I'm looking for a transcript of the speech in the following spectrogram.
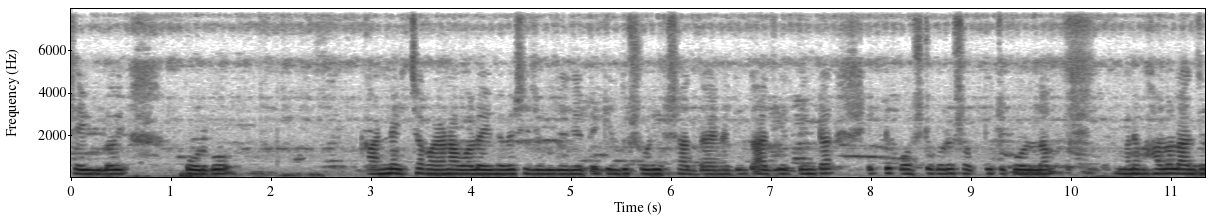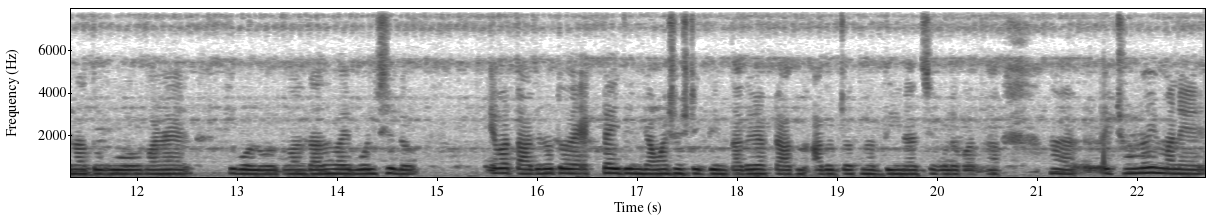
সেইগুলোই পরবো। কান্না ইচ্ছা করে না বলো এইভাবে সেজে গুজে যেতে, কিন্তু শরীর সাথ দেয় না। কিন্তু আজকের দিনটা একটু কষ্ট করে সব কিছু করলাম। মানে ভালো লাগছে না তবুও মানে কি বলব, তোমার দাদাভাই বলছিল এবার তাদেরও তো একটাই দিন জামাই ষষ্ঠীর দিন, তাদের একটা আদ- আদর যত্নের দিন আছে বলে কথা। হ্যাঁ এর জন্যই মানে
